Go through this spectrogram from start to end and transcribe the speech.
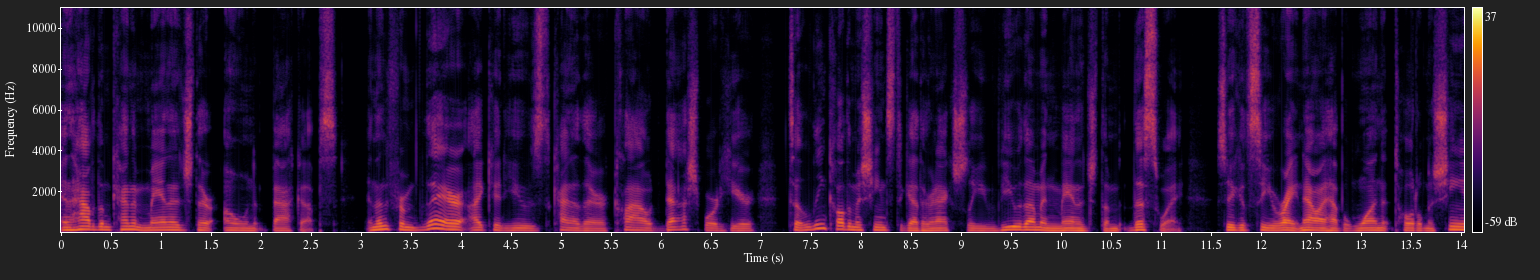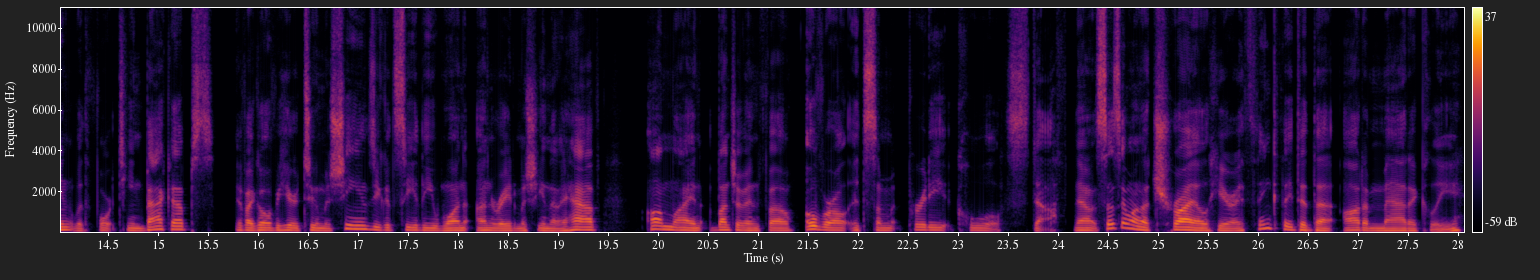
and have them kind of manage their own backups. And then from there, I could use kind of their cloud dashboard here to link all the machines together and actually view them and manage them this way. So you can see right now I have one total machine with 14 backups. If I go over here to machines, you could see the one Unraid machine that I have online, a bunch of info. Overall, it's some pretty cool stuff. Now it says I want a trial here. I think they did that automatically.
